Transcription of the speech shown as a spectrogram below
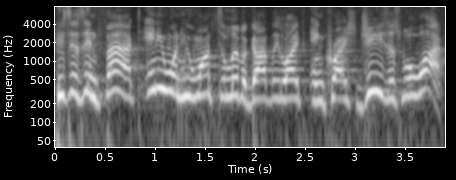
He says, In fact, anyone who wants to live a godly life in Christ Jesus will what?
